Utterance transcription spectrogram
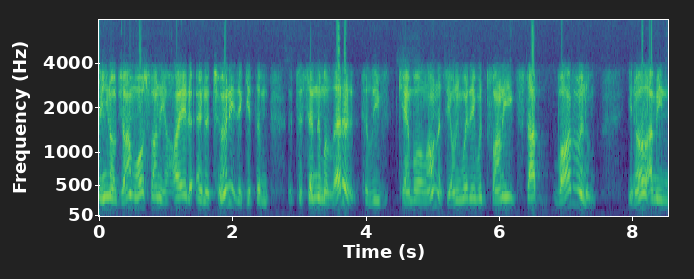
and, you know, John Walsh finally hired an attorney to get them to send them a letter to leave Campbell alone. That's the only way they would finally stop bothering him. You know, I mean,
